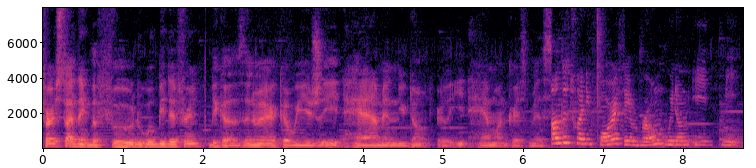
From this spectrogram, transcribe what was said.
First, I think the food will be different because in America we usually eat ham and you don't really eat ham on Christmas. On the 24th in Rome, we don't eat meat.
